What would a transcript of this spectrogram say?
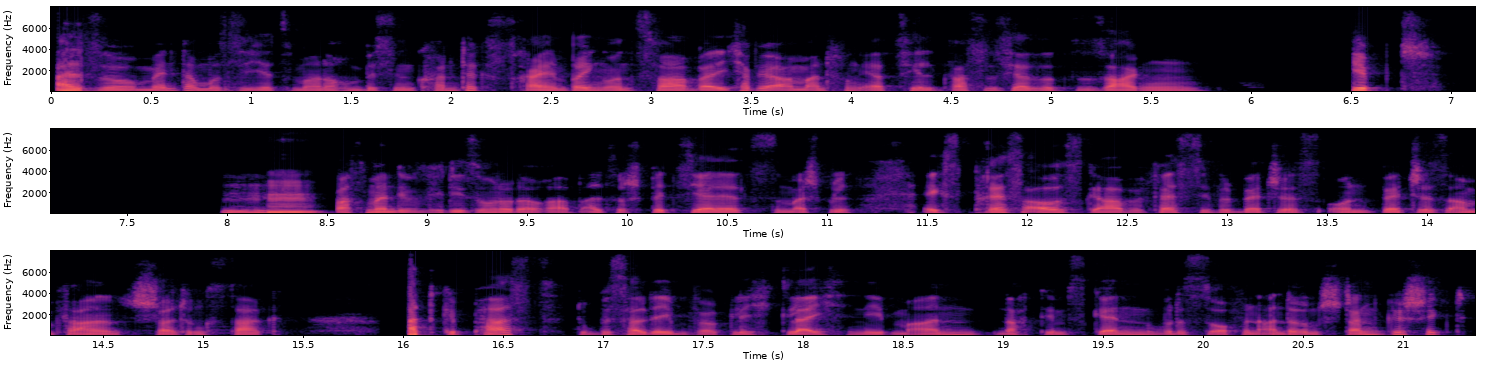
Also, Moment, da muss ich jetzt mal noch ein bisschen Kontext reinbringen. Und zwar, weil ich habe ja am Anfang erzählt, was es ja sozusagen gibt, Mhm. Mhm. was man für diese 100 Euro hat. Also speziell jetzt zum Beispiel Expressausgabe, Festival-Badges und Badges am Veranstaltungstag. Hat gepasst. Du bist halt eben wirklich gleich nebenan. Nach dem Scannen wurdest du auf einen anderen Stand geschickt.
